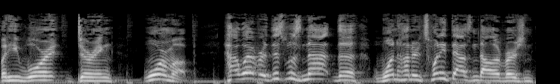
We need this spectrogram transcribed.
but he wore it during warm up. However, this was not the $120,000 version.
